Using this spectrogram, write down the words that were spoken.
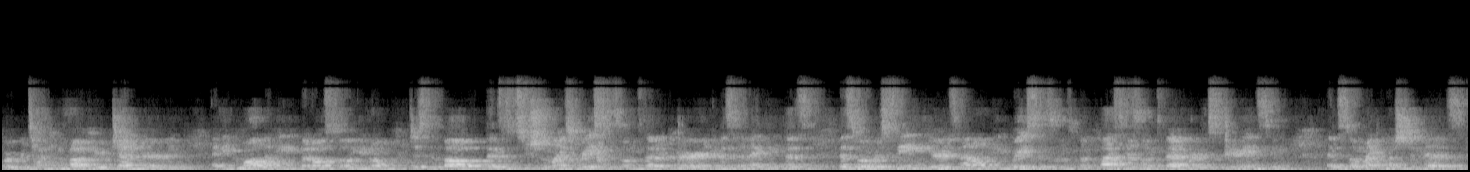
where we're talking about here gender and, and equality, but also, you know, just about the institutionalized racisms that occur in this. And I think that's that's what we're seeing here. It's not only racisms, but classisms that we're experiencing. And so my question is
